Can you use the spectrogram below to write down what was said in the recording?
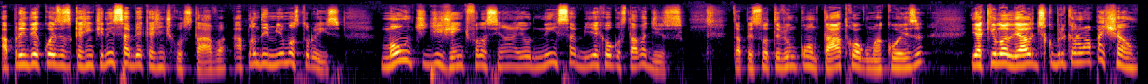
aprender coisas que a gente nem sabia que a gente gostava. A pandemia mostrou isso. Um monte de gente falou assim: ah, eu nem sabia que eu gostava disso. Então a pessoa teve um contato com alguma coisa e aquilo ali ela descobriu que era uma paixão.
